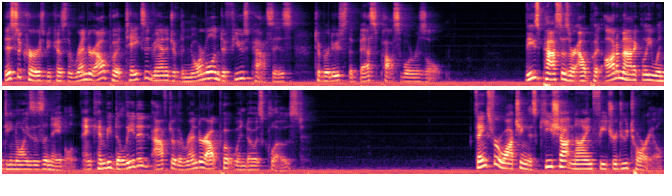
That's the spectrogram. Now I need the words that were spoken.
This occurs because the render output takes advantage of the normal and diffuse passes to produce the best possible result. These passes are output automatically when denoise is enabled and can be deleted after the render output window is closed. Thanks for watching this KeyShot 9 feature tutorial.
